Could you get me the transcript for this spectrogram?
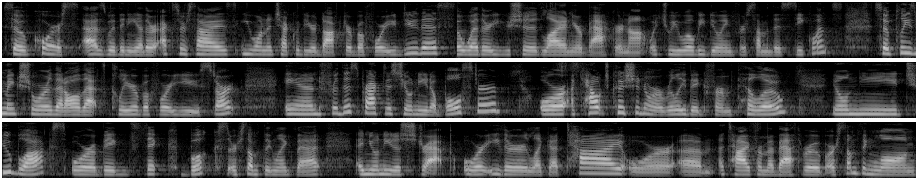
So of course, as with any other exercise, you want to check with your doctor before you do this, whether you should lie on your back or not, which we will be doing for some of this sequence. So please make sure that all that's clear before you start. And for this practice, you'll need a bolster or a couch cushion or a really big firm pillow. You'll need two blocks or a big thick books or something like that. And you'll need a strap or either like a tie or um, a tie from a bathrobe or something long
